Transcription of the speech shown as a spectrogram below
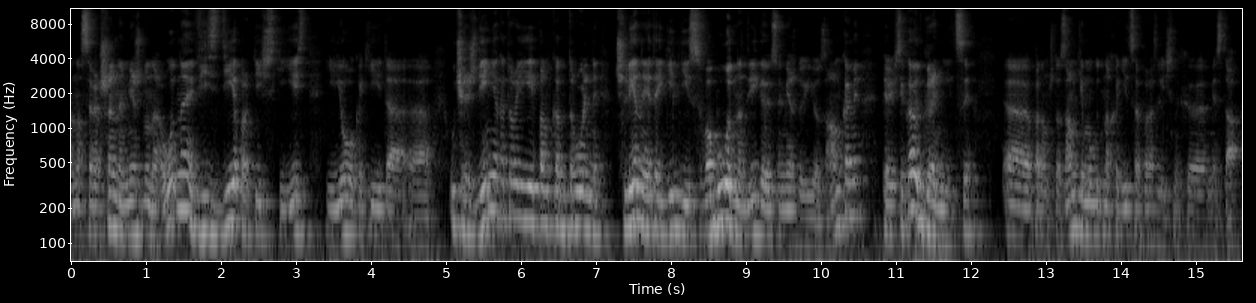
Она совершенно международная, везде практически есть ее какие-то э, учреждения, которые ей подконтрольны. Члены этой гильдии свободно двигаются между ее замками, пересекают границы, э, потому что замки могут находиться в различных э, местах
